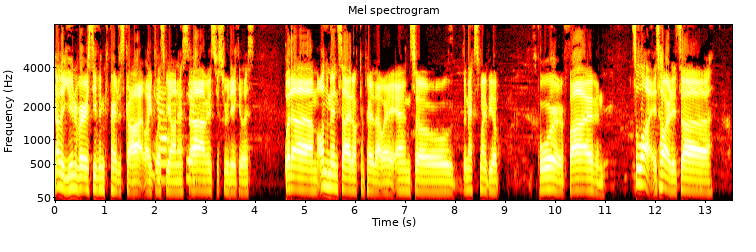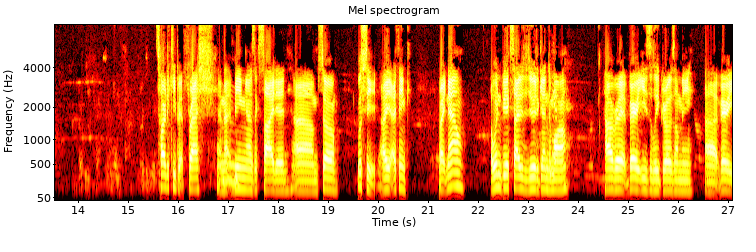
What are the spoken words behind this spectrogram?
another universe even compared to Scott. Like let's be honest, yeah. um, it's just ridiculous. But um, on the men's side, I'll compare that way, and so the next might be up four or five, and it's a lot. It's hard. It's uh, it's hard to keep it fresh and not Mhm. being as excited. Um, so we'll see. I, I think right now I wouldn't be excited to do it again tomorrow. However, it very easily grows on me. Uh, very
